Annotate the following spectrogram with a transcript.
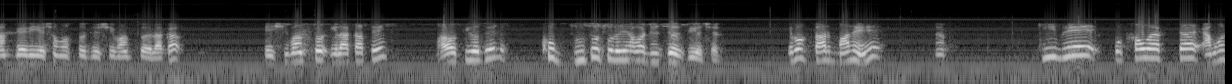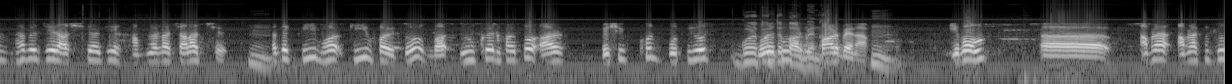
হাঙ্গেরি, এ সমস্ত যে সীমান্ত এলাকা, এই সীমান্ত এলাকাতে ভারতীয়দের খুব দ্রুত চলে যাওয়ার নির্দেশ দিয়েছেন। এবং তার মানে কিভে কোথাও একটা এমন ভাবে যে রাশিয়া যে হামলাটা চালাচ্ছে তাতে কি কি হয়তো বা ইউক্রেন হয়তো আর বেশিক্ষণ প্রতিরোধ পারবে না। এবং আমরা আমরা কিন্তু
